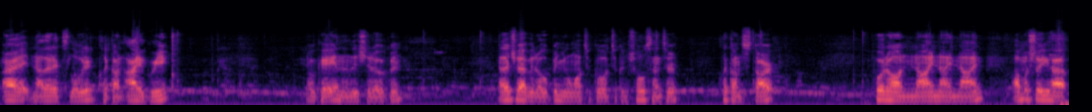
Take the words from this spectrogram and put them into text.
Alright, now that it's loaded, click on I agree. Okay, and then this should open. Now that you have it open, you'll want to go to Control Center, click on Start, put on 999. I'm gonna show you how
